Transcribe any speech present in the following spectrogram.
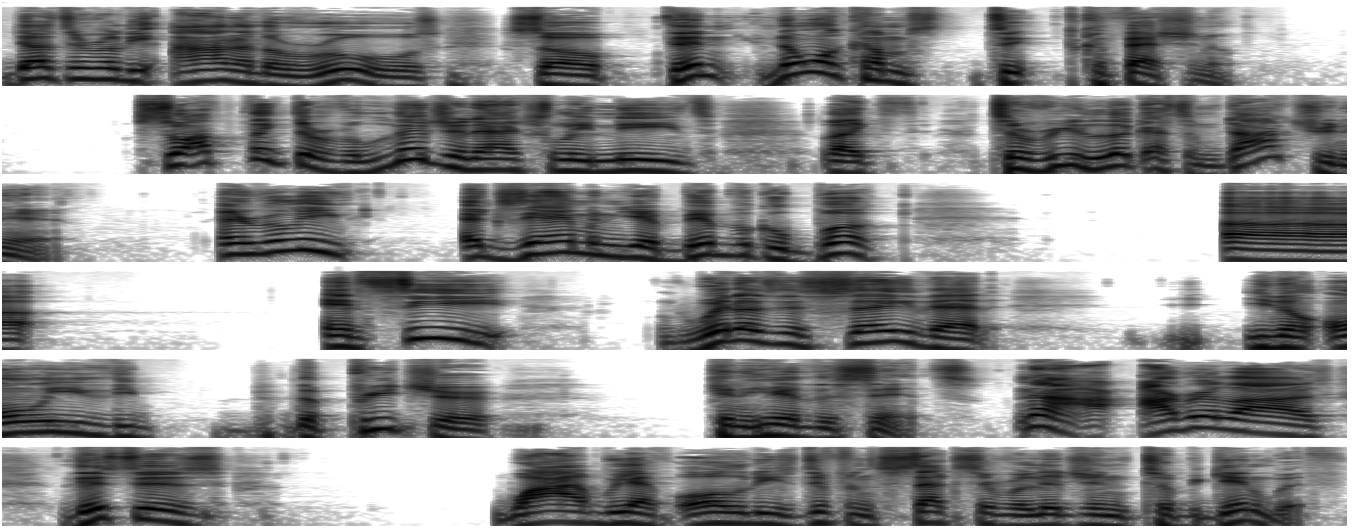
doesn't really honor the rules. So then no one comes to confessional. So I think the religion actually needs like to relook at some doctrine here and really examine your biblical book uh and see where does it say that you know only the the preacher can hear the sins. Now I realize this is why we have all of these different sects of religion to begin with.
